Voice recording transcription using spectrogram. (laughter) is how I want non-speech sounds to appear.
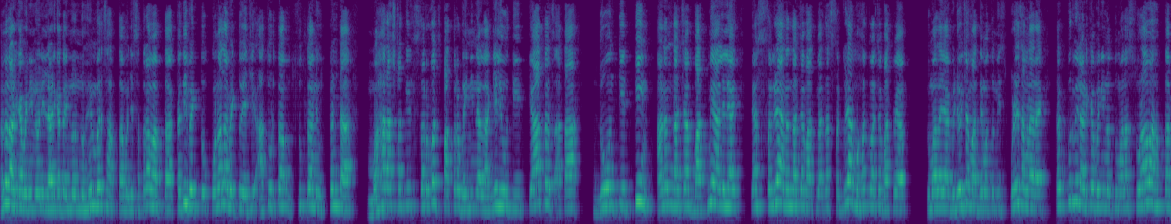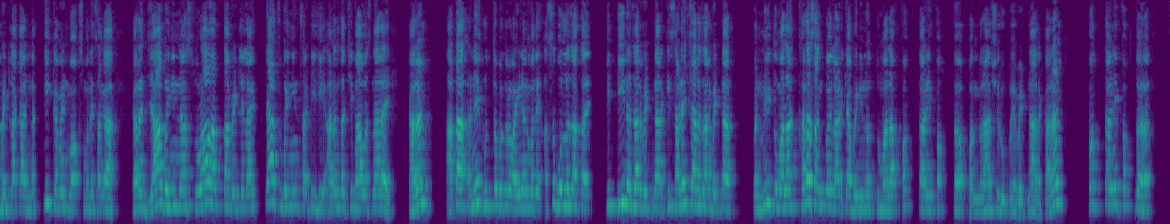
Hello लाडक्या बहिणीनो आणि लाडक्या ताईंनो नोव्हेंबरचा हप्ता म्हणजे सतरावा हप्ता कधी भेटतो कोणाला भेटतो याची आतुरता उत्सुकता आणि उत्कंठा महाराष्ट्रातील सर्वच पात्र बहिणींना लागलेली होती. त्यातच आता दोन ते तीन आनंदाच्या बातम्या आलेल्या आहेत. त्या सगळ्या आनंदाच्या बातम्या सगळ्या महत्त्वाच्या बातम्या तुम्हाला या व्हिडिओच्या माध्यमातून मी पुढे सांगणार आहे. तत्पूर्वी लाडक्या बहिणीनं तुम्हाला सोळावा हप्ता भेटला का नक्की कमेंट बॉक्समध्ये सांगा. कारण ज्या बहिणींना सोळावा हप्ता भेटलेला आहे त्याच बहिणींसाठी ही आनंदाची बाब असणार आहे. कारण आता अनेक वृत्तपत्र वाहिन्यांमध्ये असं बोललं जात आहे की तीन हजार भेटणार की साडेचार हजार भेटणार. पण मी तुम्हाला खरं सांगतोय लाडक्या बहिणीनो तुम्हाला फक्त आणि फक्त पंधराशे रुपये भेटणार. कारण फक्त आणि फक्त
